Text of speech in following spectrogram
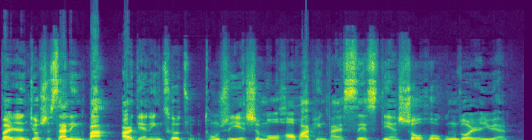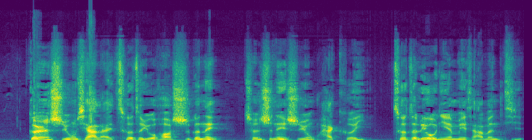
本人就是三零八二点零车主，同时也是某豪华品牌 4S 店售后工作人员。个人使用下来，车子油耗十个内，城市内使用还可以。车子六年没啥问题，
